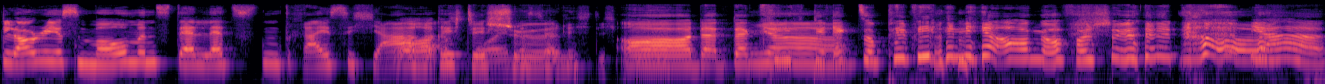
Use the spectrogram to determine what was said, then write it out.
glorious Moments der letzten 30 Jahre. Oh, richtig erfreuen. schön. Das richtig cool. Oh, da, da kriege ja. direkt so Pipi in die Augen. Oh, voll schön. Oh. Ja.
